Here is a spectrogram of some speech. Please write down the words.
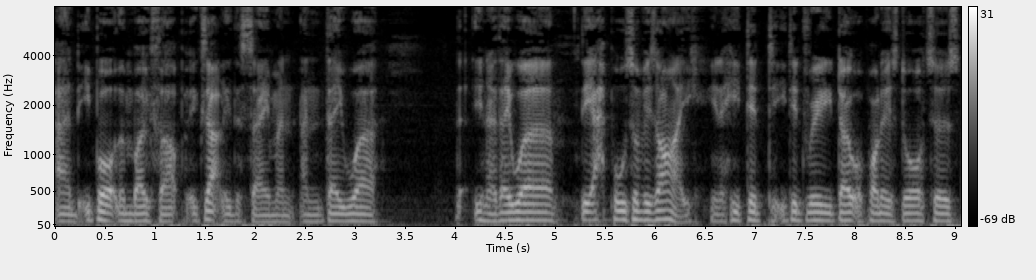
and he brought them both up exactly the same, and and they were, you know, they were the apples of his eye. You know, he did he did really dote upon his daughters,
